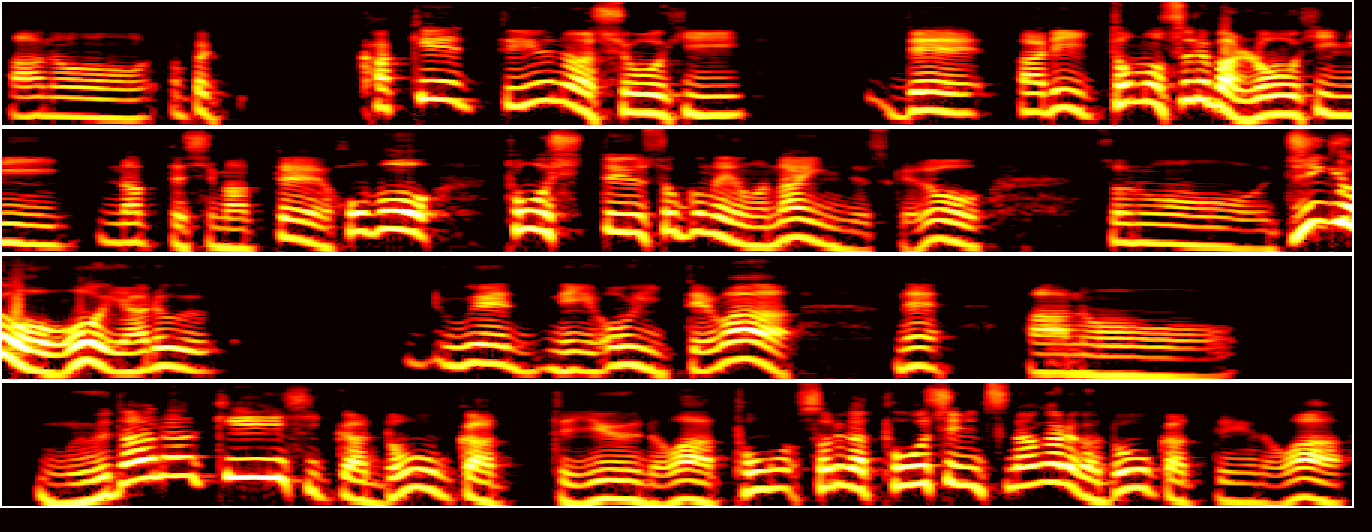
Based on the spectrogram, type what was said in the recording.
あのやっぱり家計っていうのは消費でありともすれば浪費になってしまってほぼ投資っていう側面はないんですけどその事業をやる上においてはねあの無駄な経費かどうかっていうのはそれが投資につながるかどうかっていうのは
